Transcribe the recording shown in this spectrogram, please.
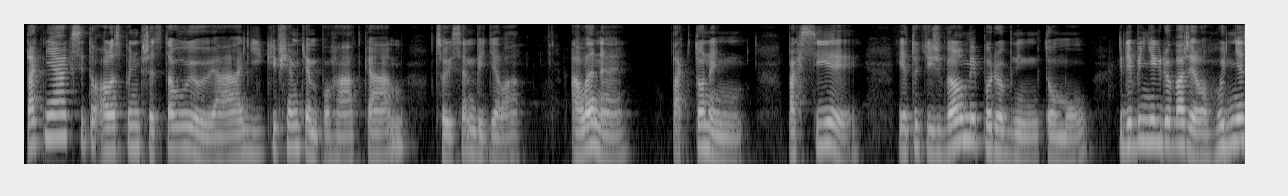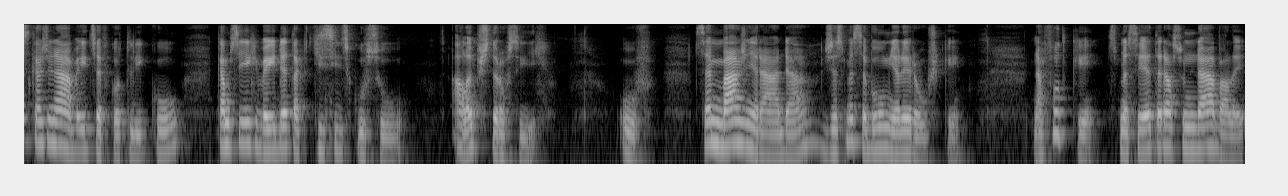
Tak nějak si to alespoň představuju já díky všem těm pohádkám, co jsem viděla. Ale ne, tak to není. Pach síry je totiž velmi podobný tomu, kdyby někdo vařil hodně skažená vejce v kotlíku, kam si jich vejde tak tisíc kusů. Ale pštrosích. Uf, jsem vážně ráda, že jsme sebou měli roušky. Na fotky jsme si je teda sundávali,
